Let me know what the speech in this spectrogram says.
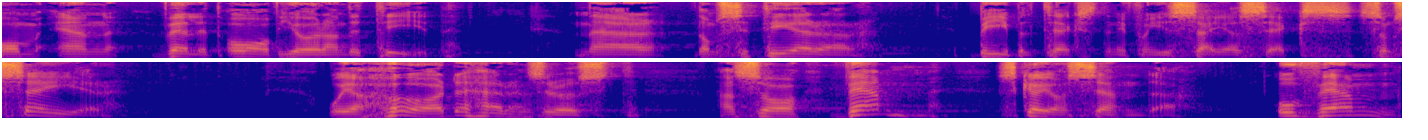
om en väldigt avgörande tid när de citerar bibeltexten från Jesaja 6 som säger, och jag hörde Herrens röst, han sa, vem ska jag sända? Och vem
